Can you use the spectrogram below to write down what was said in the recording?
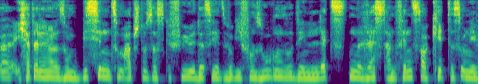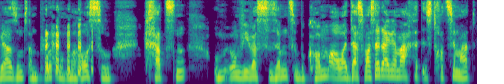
äh, ich hatte dann so ein bisschen zum Abschluss das Gefühl, dass sie jetzt wirklich versuchen, so den letzten Rest an Fensterkit des Universums am Plot noch mal rauszukratzen, um irgendwie was zusammenzubekommen. Aber das, was er da gemacht hat, ist trotzdem hat,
